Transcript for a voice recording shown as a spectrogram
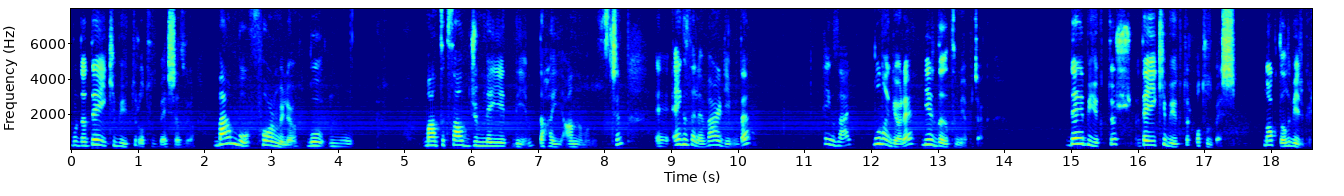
Burada D2 büyüktür 35 yazıyor. Ben bu formülü, bu mantıksal cümleyi diyeyim daha iyi anlamanız için Excel'e verdiğimde Excel buna göre bir dağıtım yapacak. D büyüktür, D2 büyüktür 35. Noktalı virgül.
